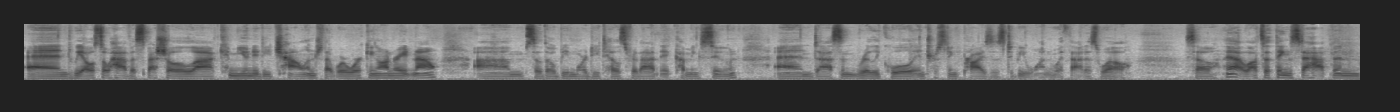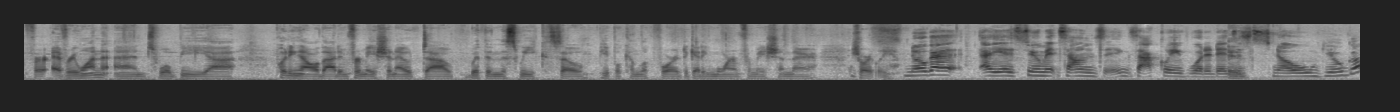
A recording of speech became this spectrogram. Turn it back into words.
And we also have a special uh, community challenge that we're working on right now. Um, so there'll be more details for that uh, coming soon, and uh, some really cool, interesting prizes to be won with that as well. So yeah, lots of things to happen for everyone, and we'll be uh, putting all that information out uh, within this week, so people can look forward to getting more information there shortly. Noga, I assume it sounds exactly what it is. Is- it's snow yoga.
